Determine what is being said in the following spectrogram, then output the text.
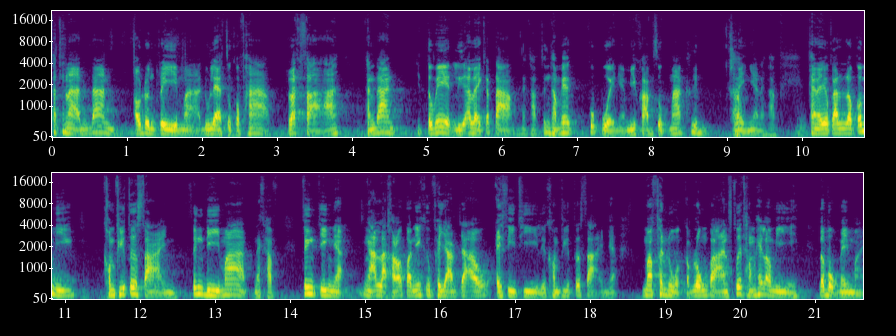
พัฒนาด้านเอาดนตรีมาดูแลสุขภาพ รักษาทางด้านจิตเวชหรืออะไรก็ตามนะครับ ซึ่งทำให้ผู้ป่วยเนี่ยมีความสุขมากขึ้นครับอะไรอย่างเงี้ยนะครับขณะเดียวกันเราก็มีคอมพิวเตอร์ไซน์ซึ่งดีมากนะครับ ซึ่งจริงเนี่ยงานหลักของเราตอนนี้คือพยายามจะเอา ICT หรือคอมพิวเตอร์ไซน์เนี่ยมาผนวกกับโรงพยาบาลเพื่อทำให้เรามีระบบใหม่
